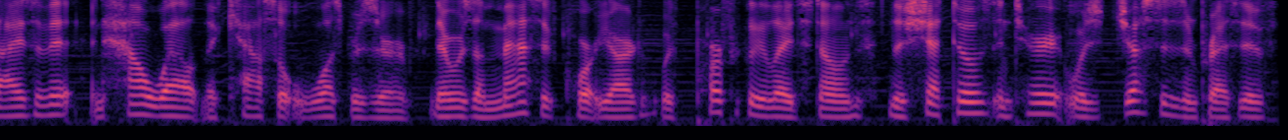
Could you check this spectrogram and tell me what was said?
size of it and how well the castle was preserved. There was a massive courtyard with perfectly laid stones. The chateau's interior was just as impressive.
